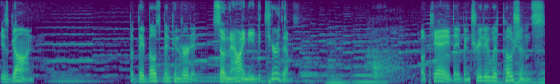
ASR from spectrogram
is gone. But they've both been converted. So now I need to cure them. Okay, they've been treated with potions.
